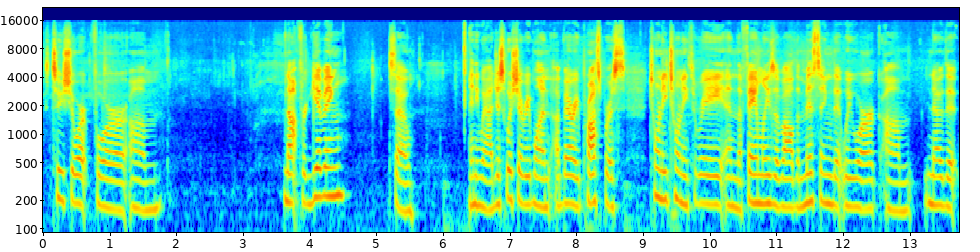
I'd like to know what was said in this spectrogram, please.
It's too short for um, not forgiving. So, anyway, I just wish everyone a very prosperous 2023 and the families of all the missing that we work um, know that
